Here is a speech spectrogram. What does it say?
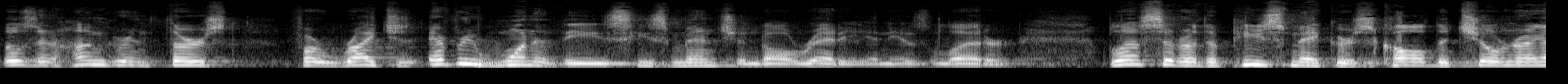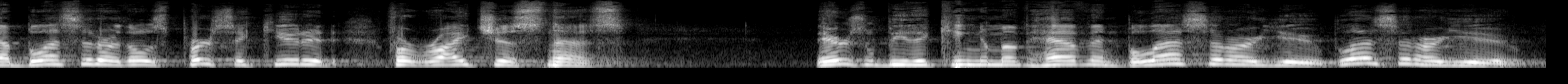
those that hunger and thirst for righteousness. Every one of these he's mentioned already in his letter. Blessed are the peacemakers called the children of God. Blessed are those persecuted for righteousness. Theirs will be the kingdom of heaven. Blessed are you. Blessed are you.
